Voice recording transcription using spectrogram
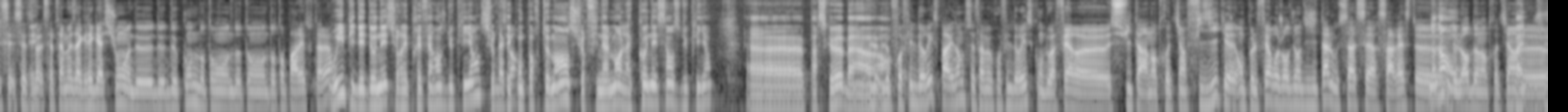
Cette, fameuse agrégation de, de, comptes dont on, dont, on, dont on parlait tout à l'heure? Oui, puis des données sur les préférences du client, sur ses comportements, sur finalement la connaissance du client, parce que ben, le, profil de risque, par exemple, ce fameux profil de risque qu'on doit faire euh, suite à un entretien physique. On peut le faire aujourd'hui en digital ou ça, ça, reste euh, de l'ordre d'un entretien bah, euh,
